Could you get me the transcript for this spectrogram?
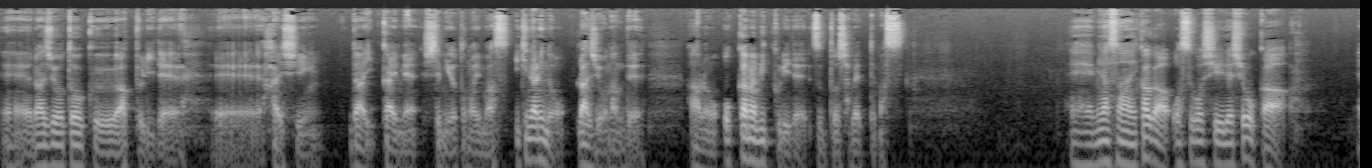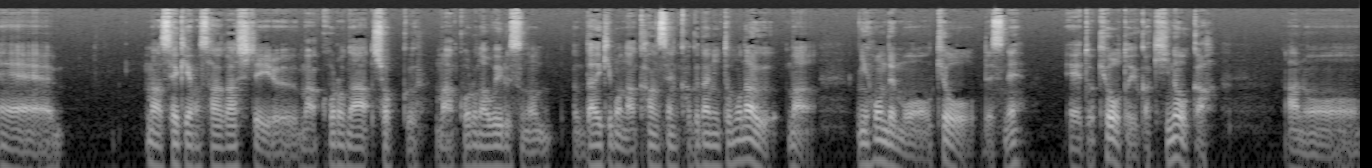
えーラジオトークアプリで、えー配信第1回目してみようと思います。いきなりのラジオなんであのおっかなびっくりでずっと喋ってます。えー皆さんいかがお過ごしでしょうか、えーまあ、世間を探している、まあ、コロナショック、まあ、コロナウイルスの大規模な感染拡大に伴う、まあ、日本でも今日ですね、えー、と今日というか昨日か。あの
